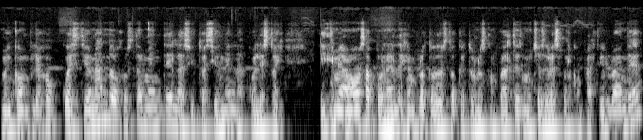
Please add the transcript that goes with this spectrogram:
muy complejo, cuestionando justamente la situación en la cual estoy. Y, me vamos a poner de ejemplo todo esto que tú nos compartes. Muchas gracias por compartirlo, Ander.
